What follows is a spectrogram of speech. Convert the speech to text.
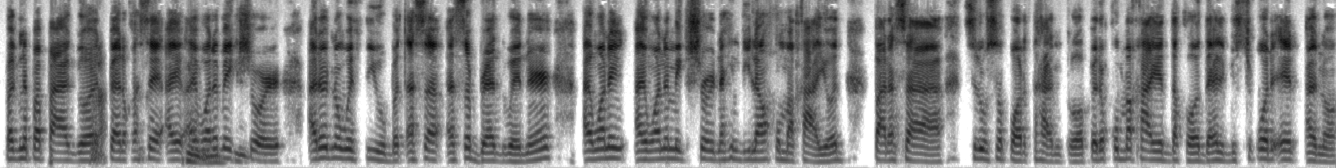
pag napapagod. Yeah. Pero kasi I, I want to make sure, I don't know with you, but as a as a breadwinner, I want to I want to make sure na hindi lang ako makayod para sa sinusuportahan ko, pero kumakayod ako dahil gusto ko rin ano,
